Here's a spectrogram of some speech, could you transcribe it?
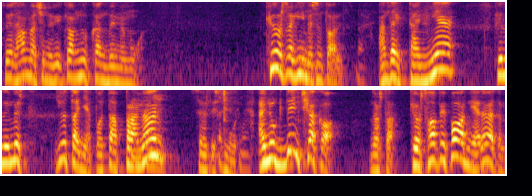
thuaj elhamdulilah që nuk i kam, nuk kanë të bëjë me mua. Ky është reagimi i besimtarit. Andaj ta njohë fillimisht, jo ta njohë, po ta pranojë se është i smur. Ai nuk din çka ka. Do të thotë, kjo është hapi i parë njëherë vetëm,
